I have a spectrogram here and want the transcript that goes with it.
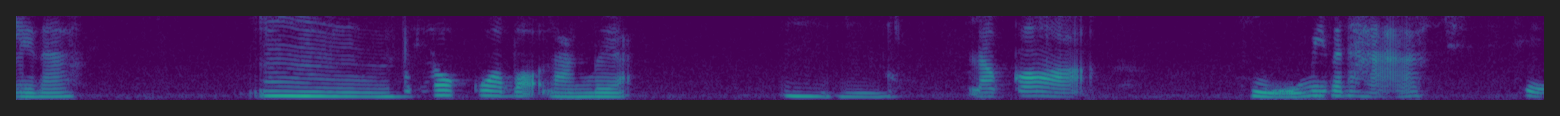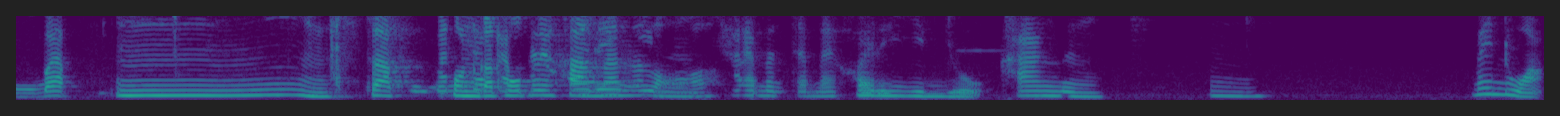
เลยนะ อืม เป็นโรคกลัวเบาะหลังเลยอะอืมอืมแล้วก็หูมีปัญหา หูแบบ อืมจากมัผลจะกระทบแบบในไม่คค่อรั้ยงได้นั้นน่ะยิเหรนอใช่ มันจะไม่ค่อยได้ยินอยู่ข้างหนึ่งอืม ไม่หนวก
